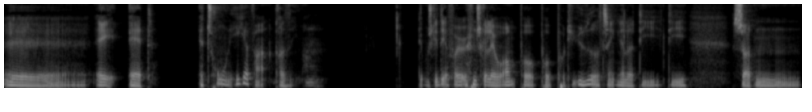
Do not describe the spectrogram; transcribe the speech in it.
øh, af, at, at troen ikke er forankret i mig. Mm. Det er måske derfor, jeg ønsker at lave om på, på, på de ydre ting, eller de, de sådan,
